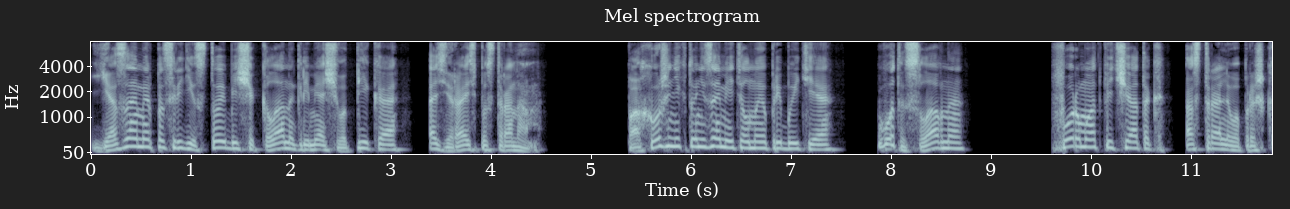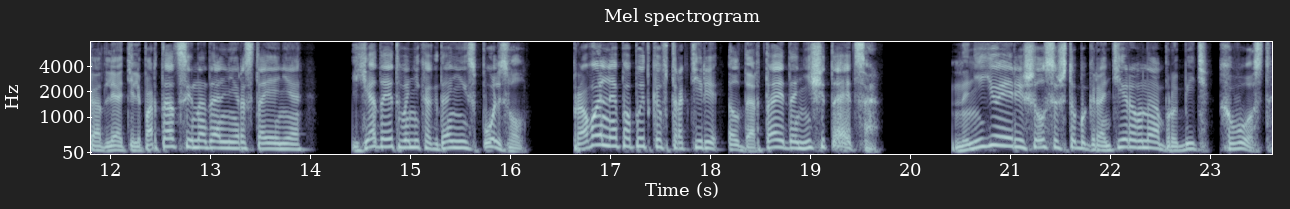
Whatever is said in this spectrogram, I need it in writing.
Я замер посреди стойбища клана Гремящего Пика, озираясь по сторонам. Похоже, никто не заметил мое прибытие. Вот и славно. Форму отпечаток астрального прыжка для телепортации на дальние расстояния я до этого никогда не использовал. Провальная попытка в трактире Элдартайда не считается. На нее я решился, чтобы гарантированно обрубить хвост.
